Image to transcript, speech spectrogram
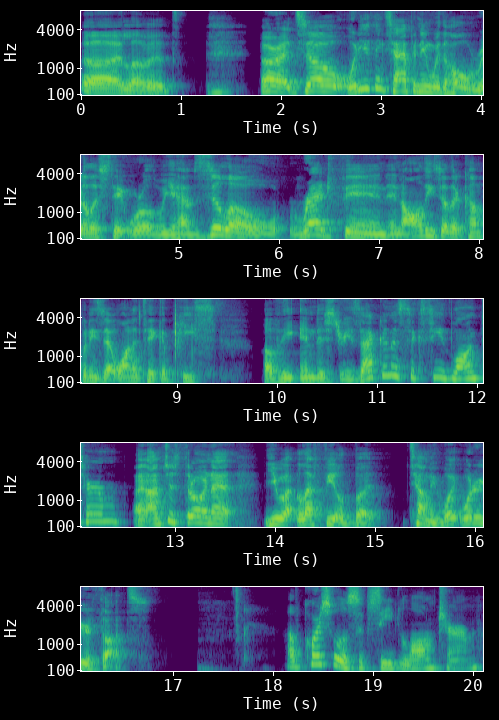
Oh, I love it. All right. So, what do you think's happening with the whole real estate world where you have Zillow, Redfin, and all these other companies that want to take a piece of the industry? Is that going to succeed long term? I'm just throwing at you at left field, but tell me, what, what are your thoughts? Of course, it will succeed long term.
